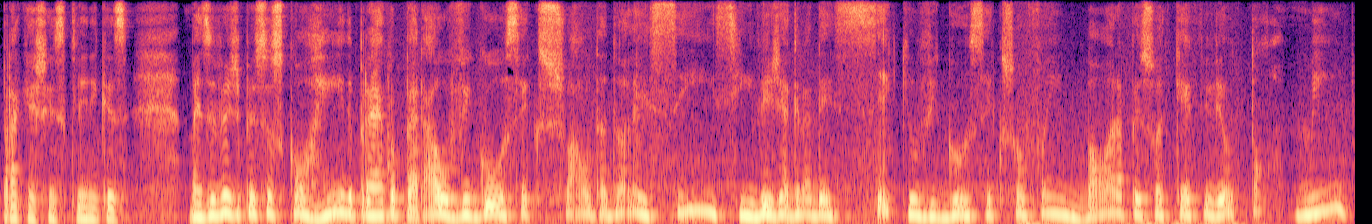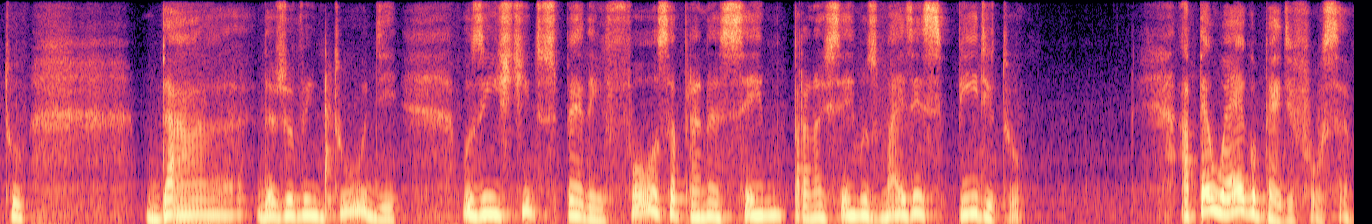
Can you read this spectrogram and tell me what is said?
para questões clínicas, mas eu vejo pessoas correndo para recuperar o vigor sexual da adolescência, em vez de agradecer que o vigor sexual foi embora, a pessoa quer viver o tormento da, da juventude. Os instintos perdem força para nós, sermos, nós sermos mais espírito. Até o ego perde força.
